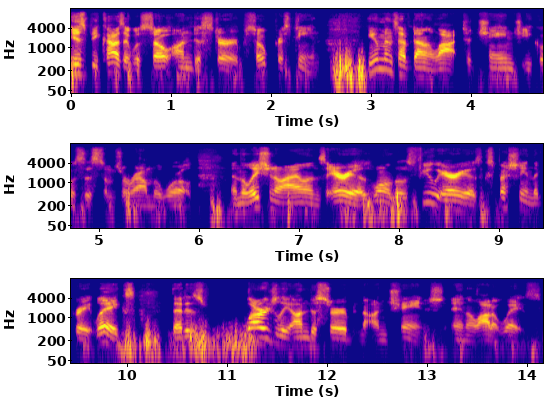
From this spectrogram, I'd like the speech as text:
is because it was so undisturbed, so pristine. Humans have done a lot to change ecosystems around the world. And the Les Cheneaux Islands area is one of those few areas, especially in the Great Lakes, that is largely undisturbed and unchanged in a lot of ways.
